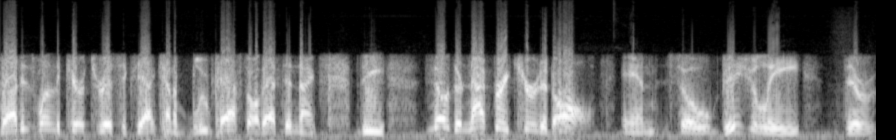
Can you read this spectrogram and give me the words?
That is one of the characteristics. Yeah, I kind of blew past all that, didn't I? The no, they're not very cured at all, and so visually they're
